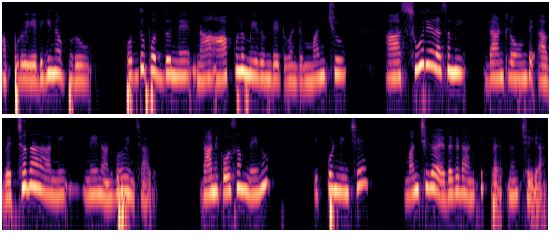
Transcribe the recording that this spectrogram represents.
అప్పుడు ఎదిగినప్పుడు పొద్దు పొద్దున్నే నా ఆకుల మీద ఉండేటువంటి మంచు ఆ సూర్యరసమి దాంట్లో ఉండే ఆ వెచ్చదనాన్ని నేను అనుభవించాలి. దానికోసం నేను ఇప్పటి నుంచే మంచిగా ఎదగడానికి ప్రయత్నం చేయాలి.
